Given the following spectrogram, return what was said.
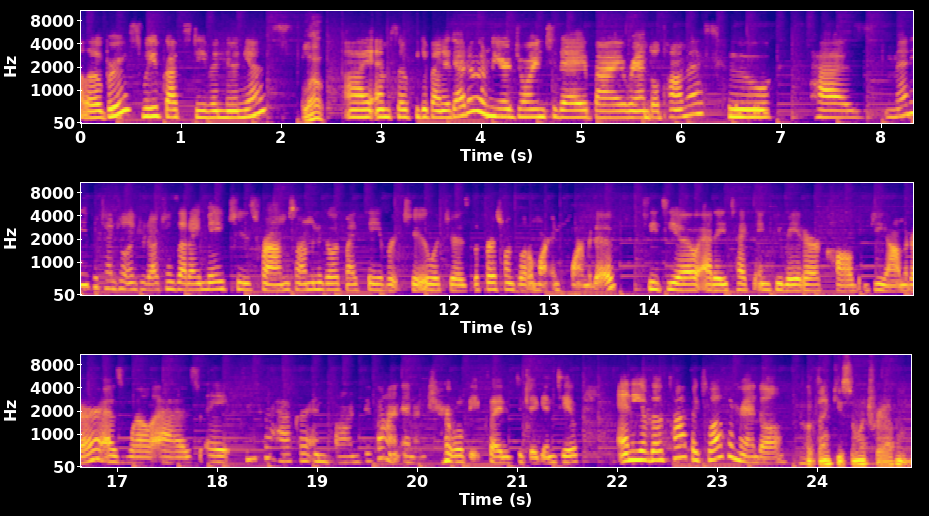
Hello, Bruce. We've got Stephen Nunez. Hello. I am Sophie DiBenedetto, and we are joined today by Randall Thomas, who has many potential introductions that I may choose from. So I'm going to go with my favorite two, which is the first one's a little more informative. CTO at a tech incubator called Geometer, as well as a thinker, hacker, and bon vivant. And I'm sure we'll be excited to dig into any of those topics. Welcome, Randall. Oh, thank you so much for having me.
